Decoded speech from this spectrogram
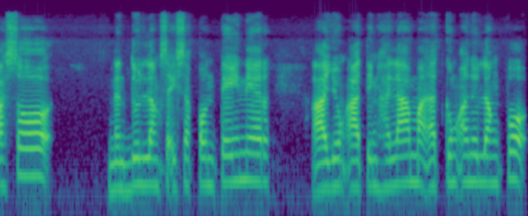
paso, nandun lang sa isang container, uh, yung ating halaman at kung ano lang po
